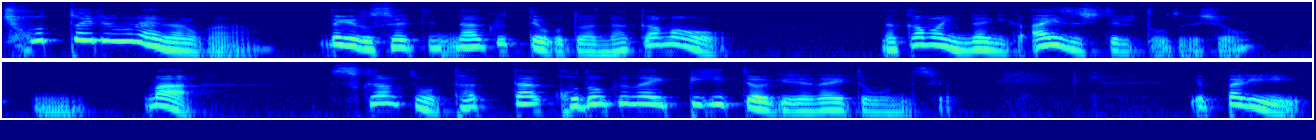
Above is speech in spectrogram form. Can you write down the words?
ちょっといるぐらいなのかなだけどそうやって泣くっていうことは仲間を、仲間に何か合図してるってことでしょ？うん。まあ、少なくともたった孤独な一匹ってわけじゃないと思うんですよ。やっぱり、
